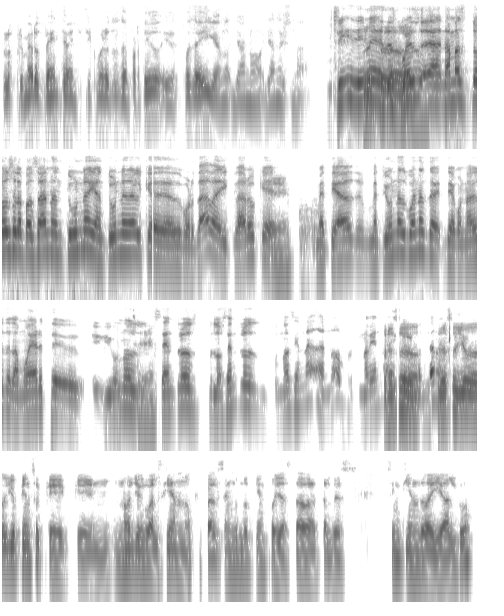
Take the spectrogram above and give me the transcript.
los primeros 20, 25 minutos del partido y después de ahí ya no, ya no, ya no hizo nada. Sí, dime, eso- después eh, nada más todos se la pasaban a Antuna y Antuna era el que desbordaba y claro que Sí. metía, metió unas buenas de- diagonales de la muerte y unos Sí. centros, los centros pues no hacían nada, ¿no? Porque no había Por nadie que eso, por eso yo, yo pienso que, que no llegó al 100, ¿no? Que para el segundo tiempo ya estaba tal vez sintiendo ahí algo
